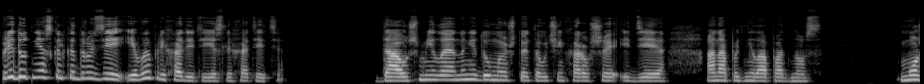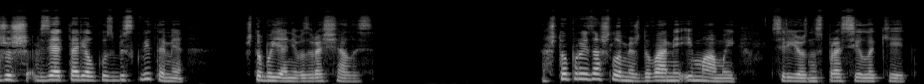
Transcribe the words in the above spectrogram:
«Придут несколько друзей, и вы приходите, если хотите». «Да уж, милая, но не думаю, что это очень хорошая идея». Она подняла поднос. «Можешь взять тарелку с бисквитами, чтобы я не возвращалась». «А что произошло между вами и мамой?» — серьезно спросила Кейт.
